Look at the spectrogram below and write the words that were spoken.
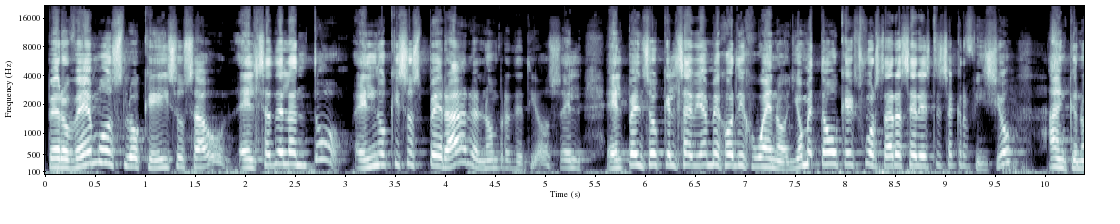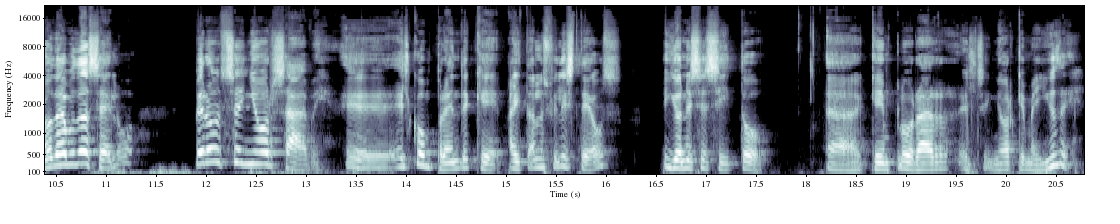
Pero vemos lo que hizo Saúl. Él se adelantó. Él no quiso esperar el nombre de Dios. Él, él pensó que él sabía mejor. Dijo, bueno, yo me tengo que esforzar a hacer este sacrificio, aunque no debo de hacerlo. Pero el Señor sabe. Eh, él comprende que ahí están los filisteos y yo necesito uh, que implorar al Señor que me ayude.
